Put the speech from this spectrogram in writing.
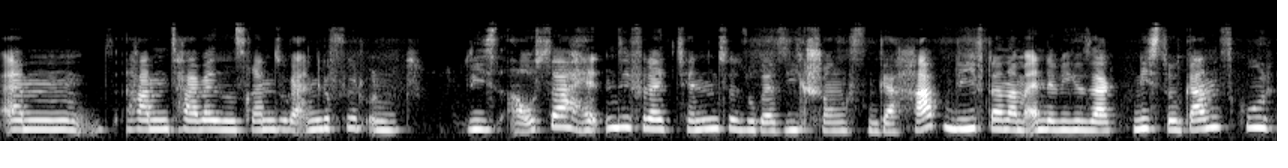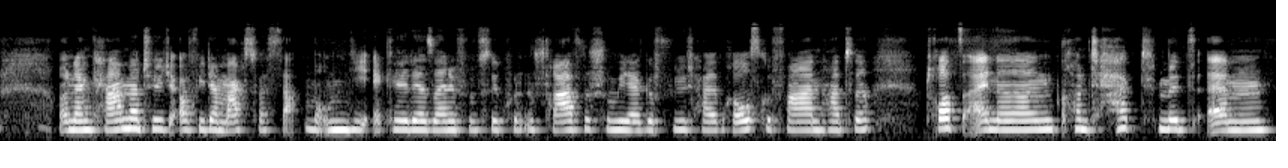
Ähm, haben teilweise das Rennen sogar angeführt und wie es aussah, hätten sie vielleicht tendenziell sogar Siegchancen gehabt. Lief dann am Ende, wie gesagt, nicht so ganz gut. Und dann kam natürlich auch wieder Max Verstappen um die Ecke, der seine 5 Sekunden Strafe schon wieder gefühlt halb rausgefahren hatte. Trotz einem Kontakt mit ähm,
